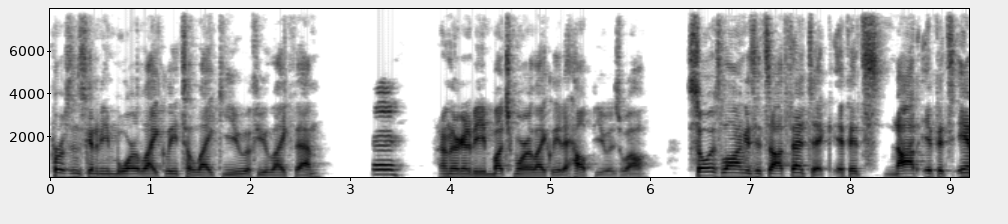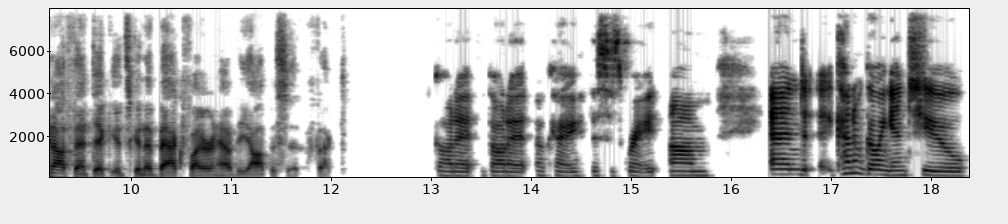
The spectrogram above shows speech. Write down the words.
Person's going to be more likely to like you if you like them, mm. and they're going to be much more likely to help you as well. So as long as it's authentic, if it's not, if it's inauthentic, it's going to backfire and have the opposite effect. Got it. Got it. Okay, this is great. Um, and eh, kind of going into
